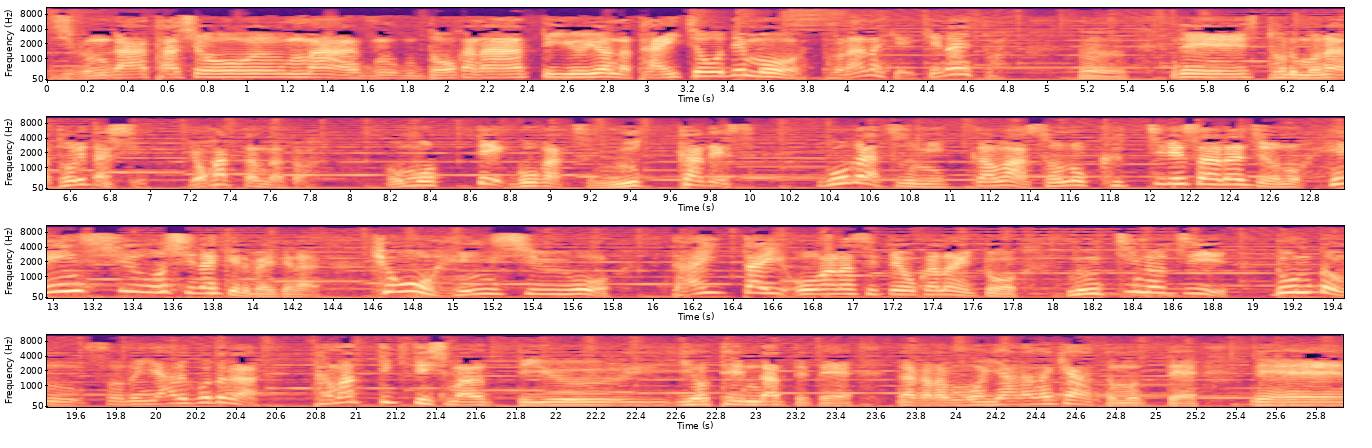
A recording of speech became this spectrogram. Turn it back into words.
自分が多少、まあ、どうかなっていうような体調でも撮らなきゃいけないと。うん。で、撮るものは撮れたし、よかったんだと思って5月3日です。5月3日はそのクッチレサーラジオの編集をしなければいけない。今日編集を大体終わらせておかないと、後々、どんどんそのやることが溜まってきてしまうっていう予定になってて、だからもうやらなきゃと思って、で、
